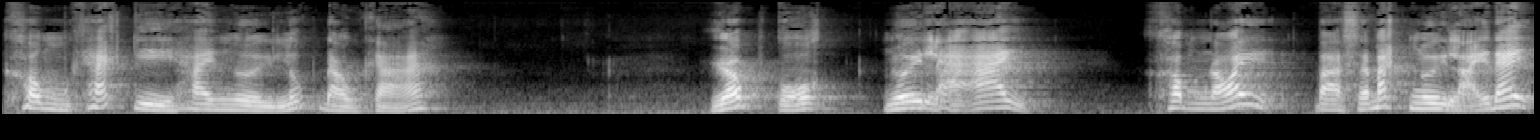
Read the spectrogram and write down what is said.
không khác gì hai người lúc đầu cả. Rốt cuộc, ngươi là ai? Không nói, ta sẽ bắt ngươi lại đấy.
